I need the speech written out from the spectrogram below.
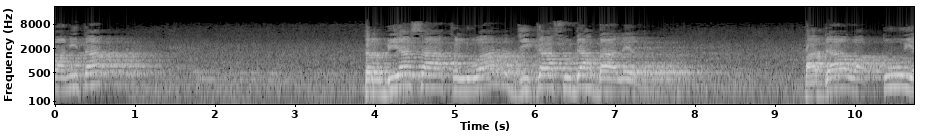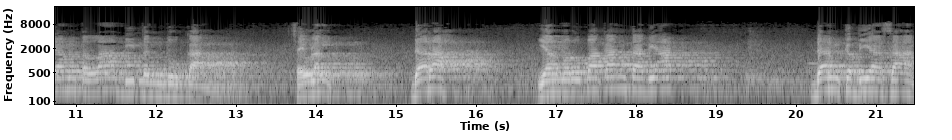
wanita terbiasa keluar jika sudah balik pada waktu yang telah ditentukan. Saya ulangi. Darah yang merupakan tabiat dan kebiasaan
